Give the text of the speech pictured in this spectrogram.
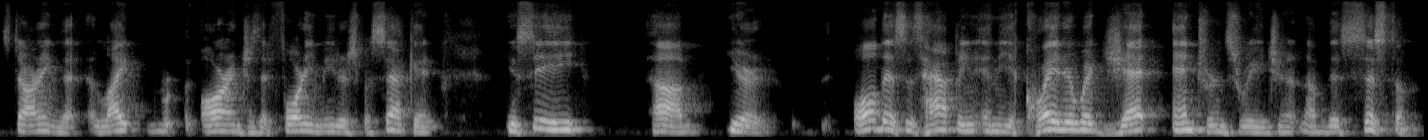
starting the light orange is at 40 meters per second, you see um, your, all this is happening in the equator with jet entrance region of this system.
